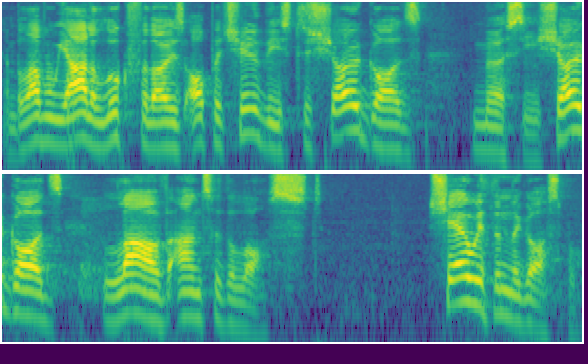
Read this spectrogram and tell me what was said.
And, beloved, we are to look for those opportunities to show God's mercy, show God's love unto the lost. Share with them the gospel.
